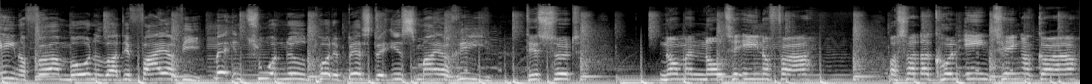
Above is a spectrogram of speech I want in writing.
41 måneder, det fejrer vi Med en tur ned på det bedste ismejeri Det er sødt, når man når til 41. Og så er der kun én ting at gøre.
